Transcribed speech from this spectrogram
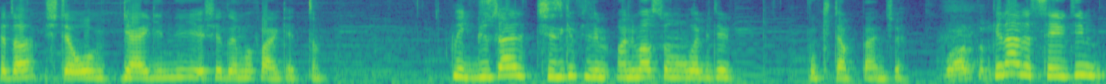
Ya da işte o gerginliği yaşadığımı fark ettim. Ve güzel çizgi film, animasyon olabilir bu kitap bence. Vardır. Genelde sevdiğim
